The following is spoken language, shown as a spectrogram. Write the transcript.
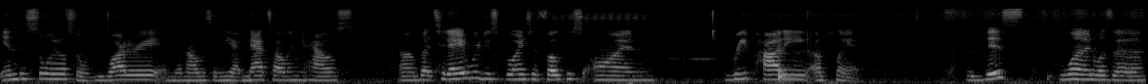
in the soil so when you water it and then all of a sudden you have gnats all in your house. Um, but today we're just going to focus on repotting a plant. So this one was a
